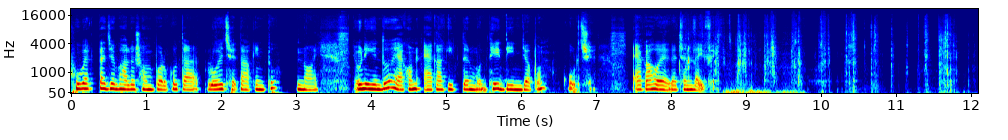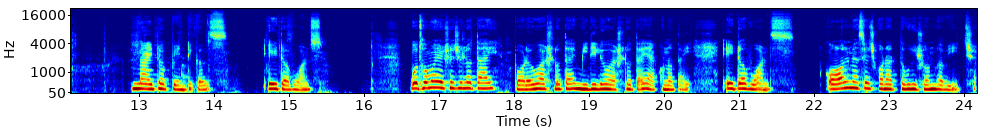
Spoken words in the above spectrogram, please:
খুব একটা যে ভালো সম্পর্ক তার রয়েছে তা কিন্তু নয়। উনি কিন্তু এখন একাকিত্বের মধ্যেই দিন যাপন করছে, একা হয়ে গেছেন লাইফে knight of pentacles eight of wands প্রথমে এসেছিল তাই, পরেও আসলো তাই, মিডিলেও আসলো তাই, এখনও তাই। Eight of wands call message করার তো ভীষণভাবে ইচ্ছা।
